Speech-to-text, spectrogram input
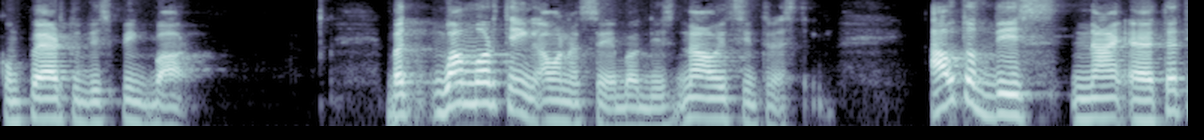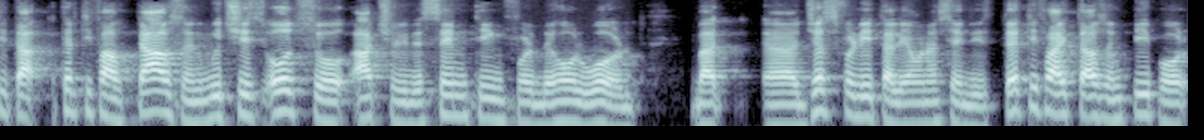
compared to this pink bar. But one more thing I want to say about this. Now it's interesting. Out of this uh, 30, 35,000, which is also actually the same thing for the whole world, but uh, just for Italy, I want to say this 35,000 people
